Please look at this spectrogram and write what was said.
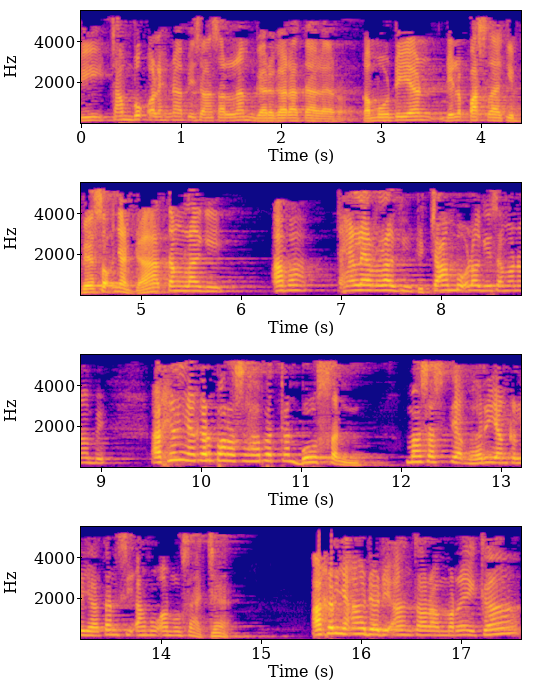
dicambuk oleh Nabi SAW gara-gara teler. Kemudian dilepas lagi. Besoknya datang lagi. Apa? Teler lagi. Dicambuk lagi sama Nabi. Akhirnya kan para sahabat kan bosan. Masa setiap hari yang kelihatan si anu-anu saja. Akhirnya ada di antara mereka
